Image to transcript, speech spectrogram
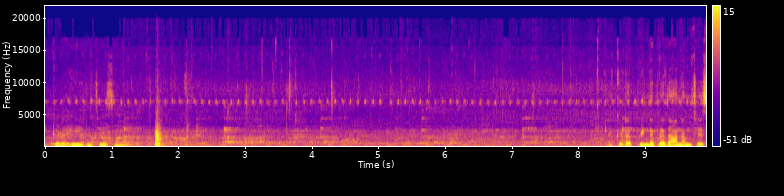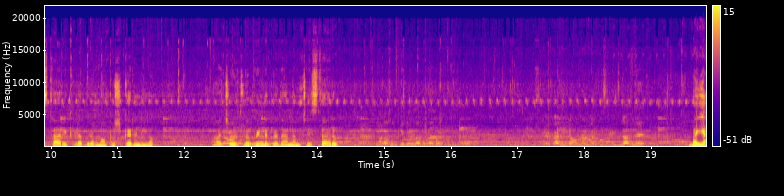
ఇక్కడ ఏది చేసినా ఇక్కడ పిండ ప్రదానం చేస్తారు. ఇక్కడ బ్రహ్మ పుష్కరిణిలో ఆ చోట్లో పిండ ప్రదానం చేస్తారు. భయ్యా!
